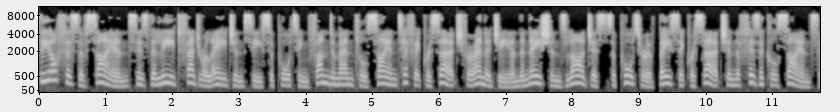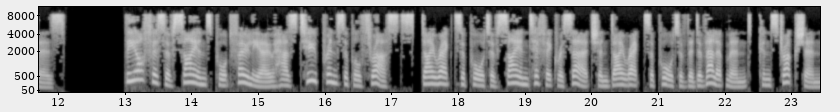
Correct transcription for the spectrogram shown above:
The Office of Science is the lead federal agency supporting fundamental scientific research for energy and the nation's largest supporter of basic research in the physical sciences. The Office of Science portfolio has two principal thrusts, direct support of scientific research and direct support of the development, construction,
